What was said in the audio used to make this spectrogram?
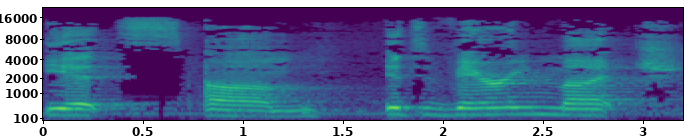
it's, um, it's very much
